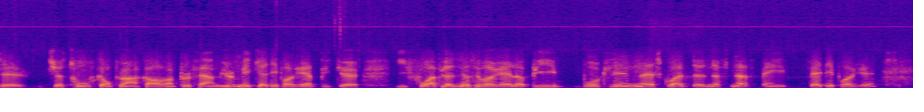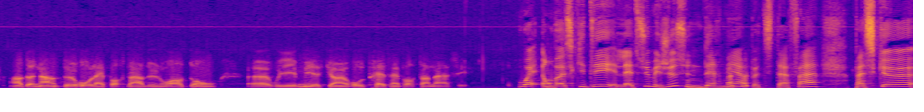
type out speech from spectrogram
je, trouve qu'on peut encore un peu faire mieux, mais qu'il y a des progrès puis qu'il faut applaudir ces progrès-là. Puis Brooklyn Squad de 9-9, ben, fait des projets en donnant deux rôles importants à deux Noirs, dont euh, William Mills qui a un rôle très important dans la série. Ouais, on va se quitter là-dessus, mais juste une dernière petite affaire parce que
